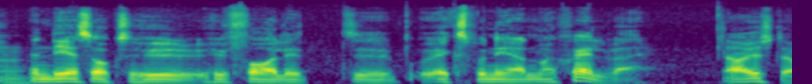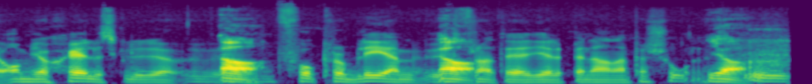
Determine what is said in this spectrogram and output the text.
Mm. Men dels också hur, hur farligt eh, exponerad man själv är. Ja just det, om jag själv skulle eh, Ja. få problem utifrån Ja. att jag hjälper en annan person. Ja, Mm.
